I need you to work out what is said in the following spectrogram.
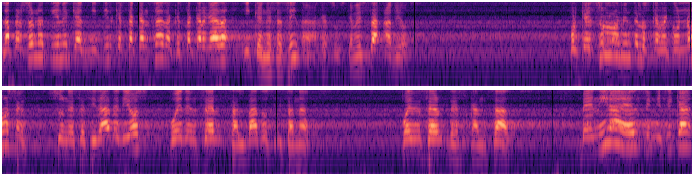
la persona tiene que admitir que está cansada, que está cargada y que necesita a Jesús, que necesita a Dios. Porque solamente los que reconocen su necesidad de Dios pueden ser salvados y sanados, pueden ser descansados. Venir a Él significa,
